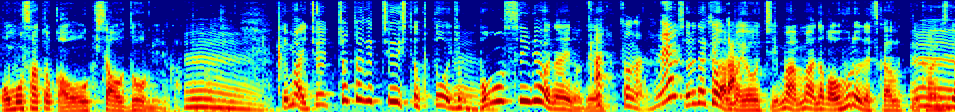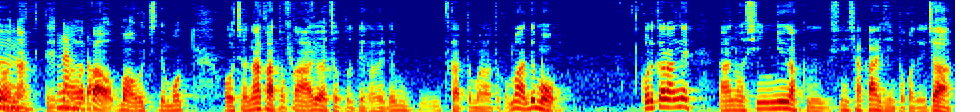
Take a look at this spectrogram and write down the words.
重さとか大きさをどう見るかっていう感じ、でまあ一応ちょっとだけ注意しておくと一応防水ではないので、あそうなんですね。それだけはまあ幼稚まあまあだからお風呂で使うっていう感じではなくて、まあ、やっぱまあお家でもお家の中とかあるいはちょっと出かけて使ってもらうとかまあでもこれからねあの新入学新社会人とかでじゃ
